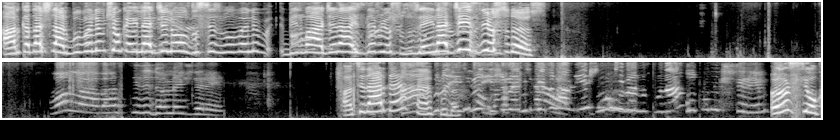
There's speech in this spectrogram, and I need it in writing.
Arkadaşlar bu bölüm çok eğlenceli oldu. Siz bu bölüm bir macera izlemiyorsunuz. Eğlence izliyorsunuz. Vallahi ben sizi dövmek üzereyim. Ati nerede? He Buna burada. ismi, ismi etiketi var. Niye ismi çiziyorsunuz buna? Oturmak isterim. Örs yok,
